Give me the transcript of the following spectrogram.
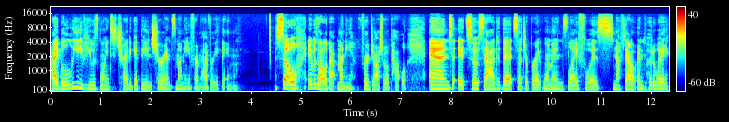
i believe he was going to try to get the insurance money from everything so it was all about money for Joshua Powell. And it's so sad that such a bright woman's life was snuffed out and put away.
